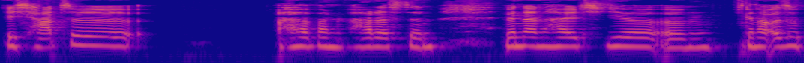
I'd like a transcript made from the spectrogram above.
ich hatte, äh, wann war das denn? Wenn dann halt hier, ähm, genau, also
